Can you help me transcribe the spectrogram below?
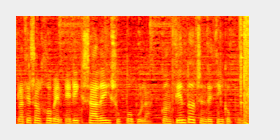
gracias al joven Eric Sade y su Popula, con 185 puntos.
